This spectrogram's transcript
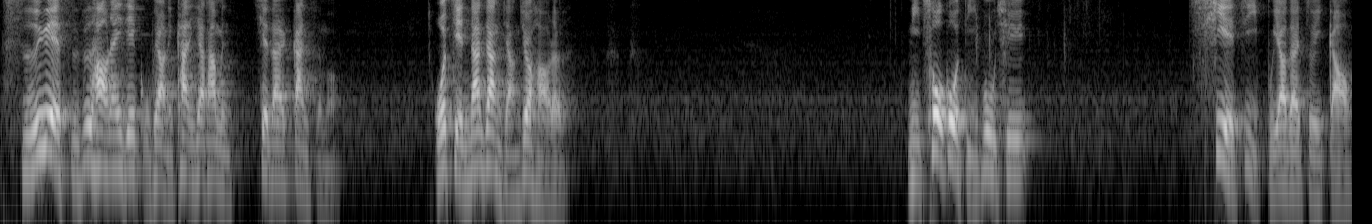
十月十四号那些股票，你看一下他们现在干什么？我简单这样讲就好了。你错过底部区，切记不要再追高。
